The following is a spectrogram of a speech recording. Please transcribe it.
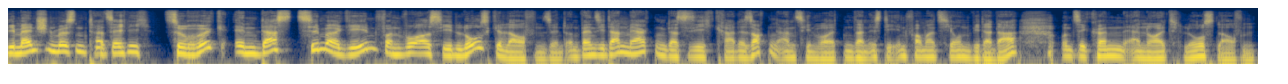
die Menschen müssen tatsächlich zurück in das Zimmer gehen, von wo aus sie losgelaufen sind. Und wenn sie dann merken, dass sie sich gerade Socken anziehen wollten, dann ist die Information wieder da und sie können erneut loslaufen.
